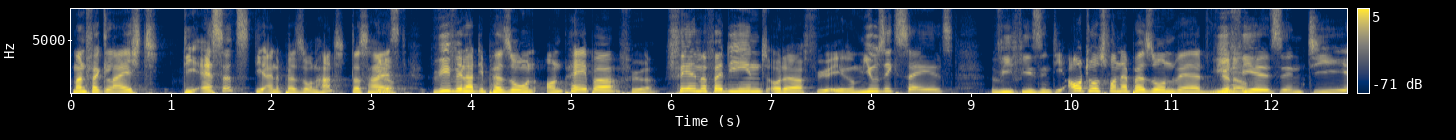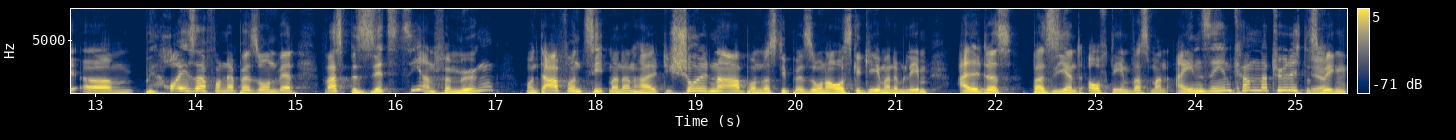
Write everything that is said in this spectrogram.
man vergleicht die Assets, die eine Person hat. Das Genau. heißt, wie viel hat die Person on paper für Filme verdient oder für ihre Music Sales? wie viel sind die Autos von der Person wert, wie Genau. viel sind die ähm, Häuser von der Person wert, was besitzt sie an Vermögen und davon zieht man dann halt die Schulden ab und was die Person ausgegeben hat im Leben. All das basierend auf dem, was man einsehen kann natürlich. Deswegen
